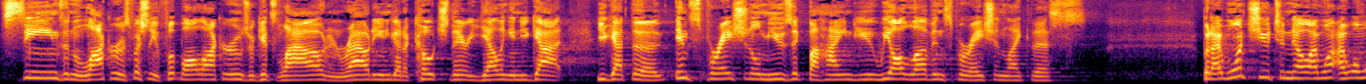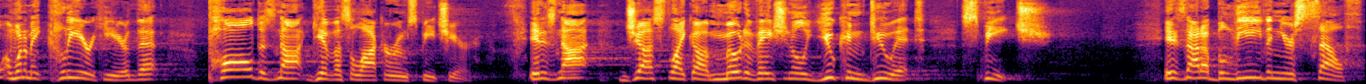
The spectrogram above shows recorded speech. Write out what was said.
scenes in the locker room, especially in football locker rooms, where it gets loud and rowdy, and you got a coach there yelling, and you got you got the inspirational music behind you. We all love inspiration like this. But I want you to know, I want, I want, I want to make clear here that Paul does not give us a locker room speech here. It is not just like a motivational, you can do it speech. It is not a believe in yourself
